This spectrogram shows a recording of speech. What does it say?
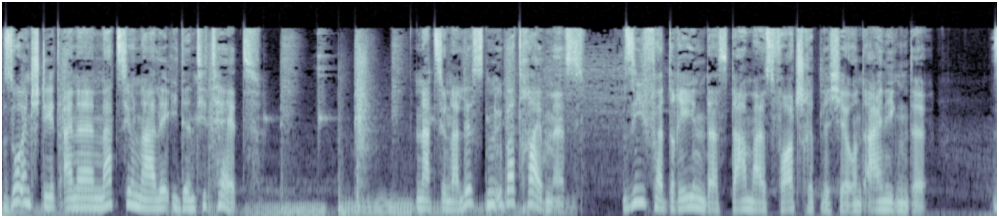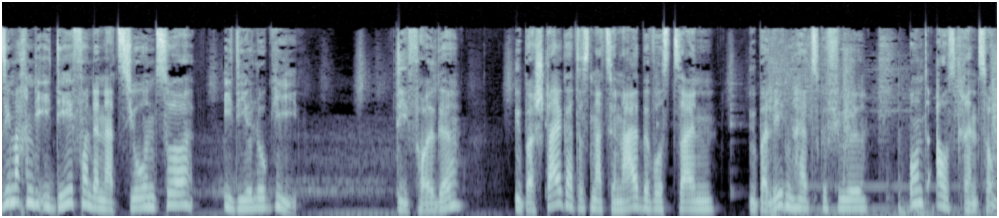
So entsteht eine nationale Identität. Nationalisten übertreiben es. Sie verdrehen das damals Fortschrittliche und Einigende. Sie machen die Idee von der Nation zur Ideologie. Die Folge? Übersteigertes Nationalbewusstsein, Überlegenheitsgefühl und Ausgrenzung.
